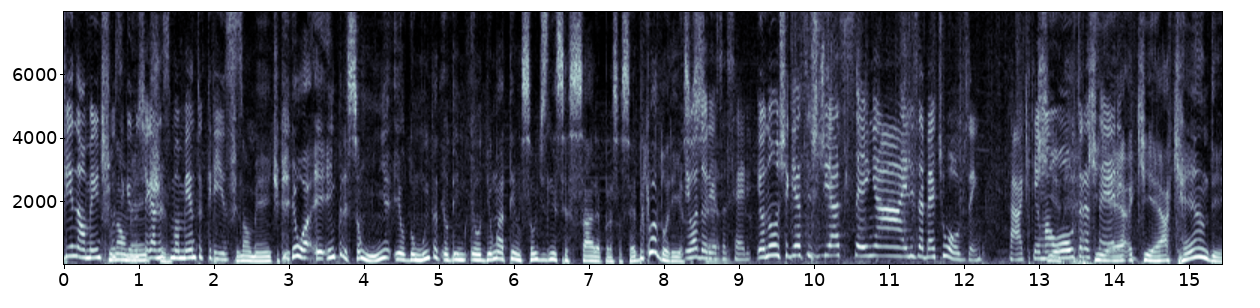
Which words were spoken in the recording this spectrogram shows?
Finalmente, Finalmente. conseguimos chegar nesse momento, Cris. Finalmente. Eu, a é impressão minha, eu dou muita. Eu dei, eu dei uma atenção desnecessária pra essa série, porque eu adorei essa Eu série. adorei essa série. Eu não cheguei a assistir a sem a Elizabeth Olsen, tá? Que tem uma Que é- outra que série. É, que é a Candy.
